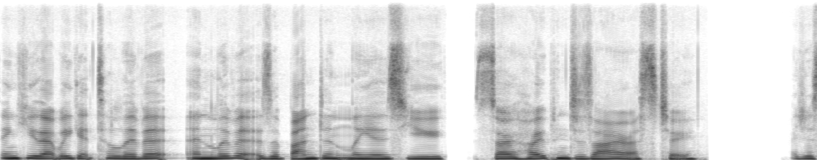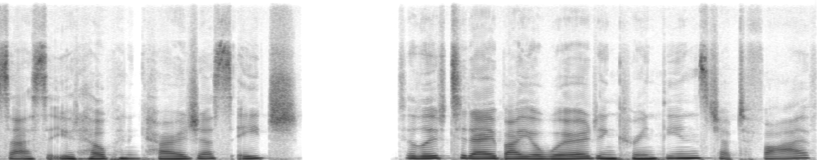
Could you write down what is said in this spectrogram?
Thank you that we get to live it and live it as abundantly as you so hope and desire us to. I just ask that you'd help and encourage us each to live today by your word in Corinthians chapter 5,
